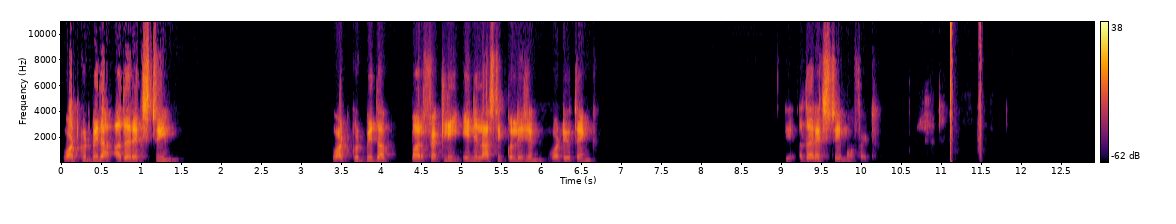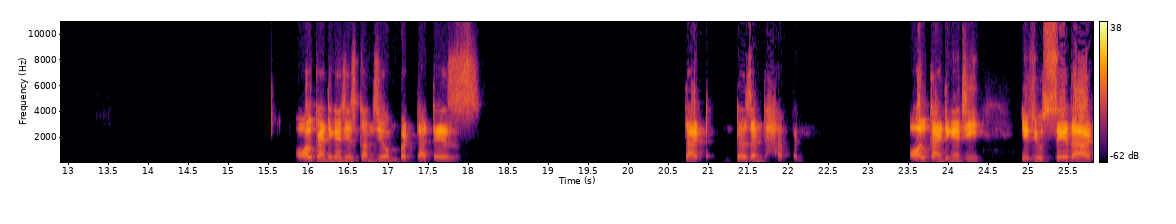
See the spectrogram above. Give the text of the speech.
What could be the other extreme? What could be the perfectly inelastic collision? What do you think? The other extreme of it. All kinetic energy is consumed, but that is that doesn't happen. All kinetic energy, if you say that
